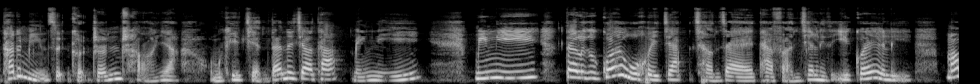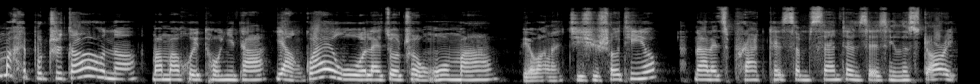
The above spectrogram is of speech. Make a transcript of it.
她的名字可真长呀。我们可以简单的叫她明妮。明妮带了个怪物回家，藏在她房间里的衣柜里。妈妈还不知道呢。妈妈会同意她养怪物来做宠物吗？别忘了继续收听哟。Now let's practice some sentences in the story.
